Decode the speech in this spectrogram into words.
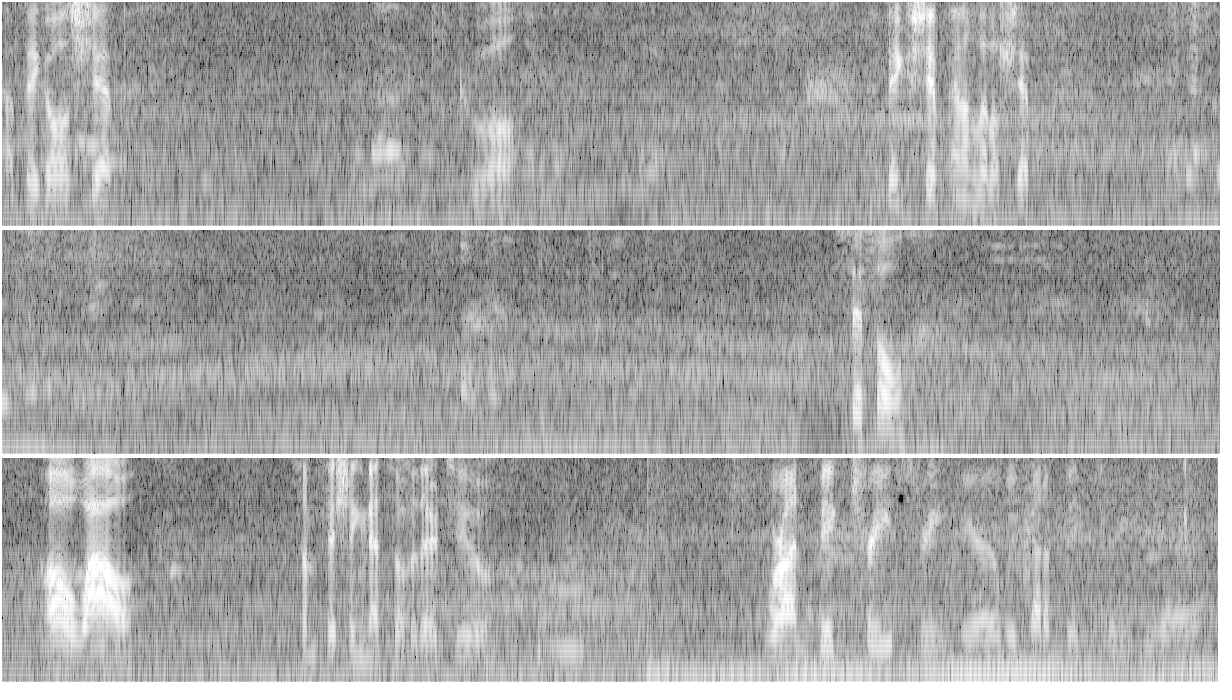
A big old ship. Cool. A big ship and a little ship. Sissel. Oh, wow. Some fishing nets over there too. We're on Big Tree Street here. We've got a big tree here.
